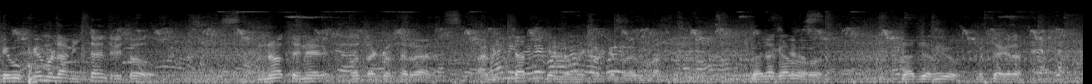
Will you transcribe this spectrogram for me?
que busquemos la amistad entre todos no tener otra cosa rara. Amistad que es lo mejor que podemos hacer. Gracias, Carlos. Gracias, amigo. Muchas gracias.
